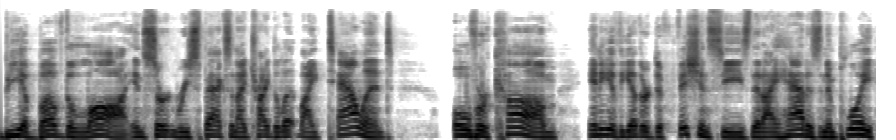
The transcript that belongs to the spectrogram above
be above the law in certain respects and I tried to let my talent overcome any of the other deficiencies that I had as an employee.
